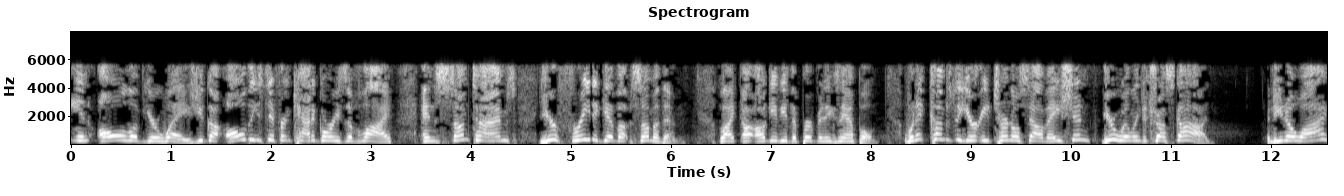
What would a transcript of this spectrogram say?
in all of your ways. You've got all these different categories of life, and sometimes you're free to give up some of them. Like, I'll give you the perfect example. When it comes to your eternal salvation, you're willing to trust God. Do you know why?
